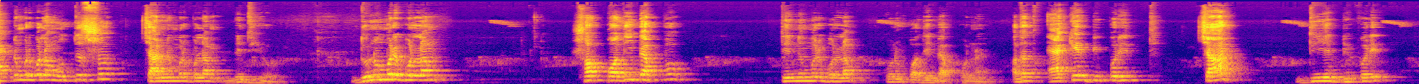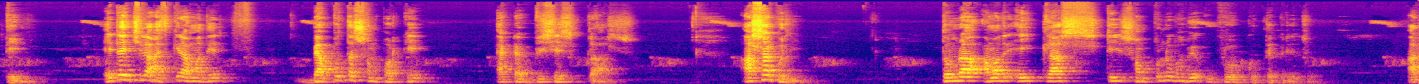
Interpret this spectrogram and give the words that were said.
এক নম্বর বললাম উদ্দেশ্য, চার নম্বর বললাম বিধিও। দু নম্বরে বললাম সব পদই ব্যাপ্য, তিন নম্বরে বললাম কোনো পদই ব্যাপ্য নয়। অর্থাৎ একের বিপরীত চার, দুইয়ের বিপরীত তিন। এটাই ছিল আজকের আমাদের ব্যাপ্যতা সম্পর্কে একটা বিশেষ ক্লাস। আশা করি তোমরা আমাদের এই ক্লাসটি সম্পূর্ণভাবে উপভোগ করতে পেরেছ। আর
